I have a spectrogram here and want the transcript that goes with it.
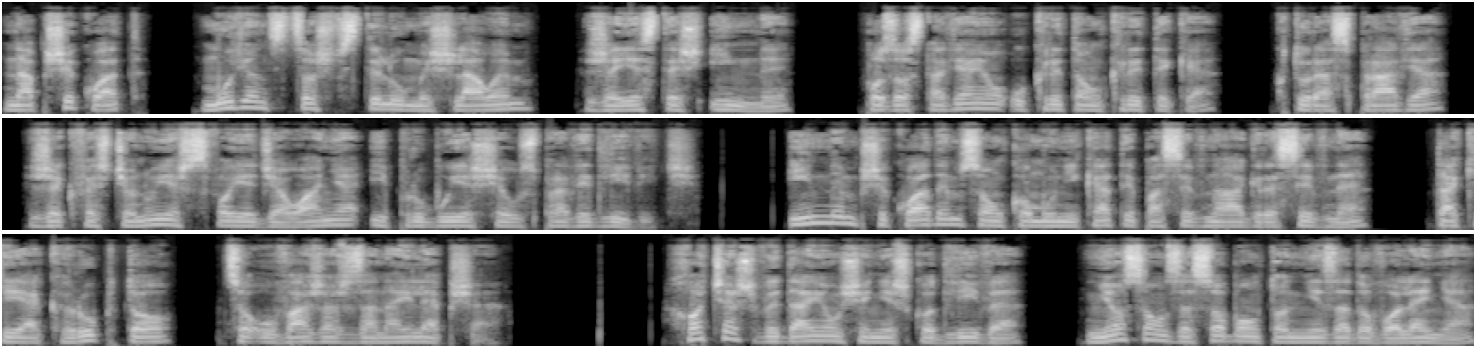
Na przykład, mówiąc coś w stylu myślałem, że jesteś inny, pozostawiają ukrytą krytykę, która sprawia, że kwestionujesz swoje działania i próbujesz się usprawiedliwić. Innym przykładem są komunikaty pasywno-agresywne, takie jak rób to, co uważasz za najlepsze. Chociaż wydają się nieszkodliwe, niosą ze sobą ton niezadowolenia,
